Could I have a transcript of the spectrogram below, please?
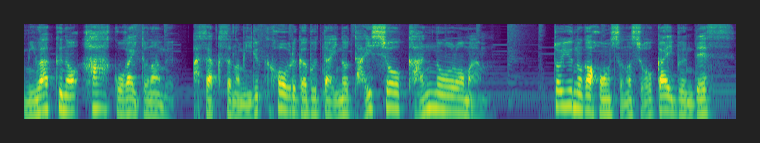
魅惑の母子が営む浅草のミルクホールが舞台の大正観音ロマン。というのが本書の紹介文です。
